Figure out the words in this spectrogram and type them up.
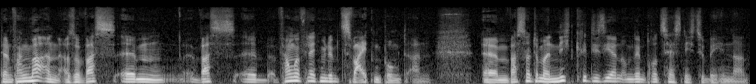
dann fangen wir an. Also was, ähm, was äh, fangen wir vielleicht mit dem zweiten Punkt an. Ähm, was sollte man nicht kritisieren, um den Prozess nicht zu behindern?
